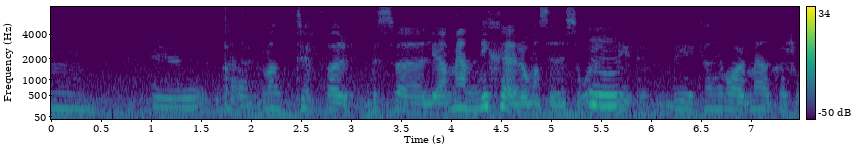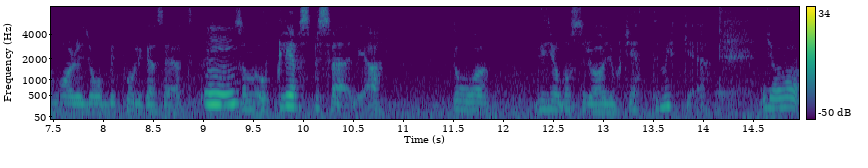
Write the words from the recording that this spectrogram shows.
Mm. Ehm, ja. Att man träffar besvärliga människor om man säger så. Mm. Det, det kan ju vara människor som har det jobbigt på olika sätt. Mm. Som upplevs besvärliga. Då det måste du ha gjort jättemycket. Ja,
